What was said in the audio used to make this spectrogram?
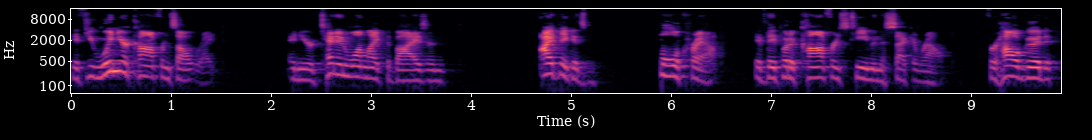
if you win your conference outright and you're 10 and 1 like the Bison, I think it's bull crap if they put a conference team in the second round for how good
